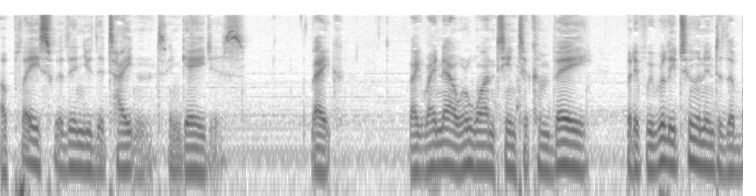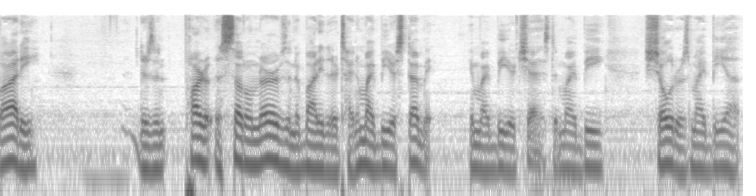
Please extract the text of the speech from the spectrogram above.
a place within you that tightens, engages. Like, like right now, we're wanting to convey, but if we really tune into the body, there's a part of the subtle nerves in the body that are tight. It might be your stomach, it might be your chest, it might be shoulders, might be up.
